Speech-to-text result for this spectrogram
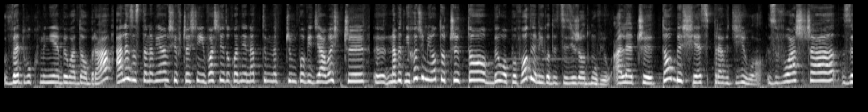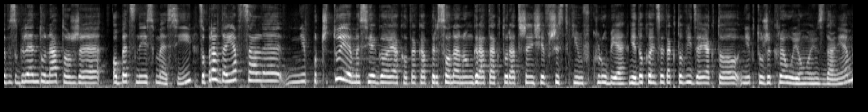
według mnie była dobra, ale zastanawiałam się wcześniej właśnie dokładnie nad tym, nad czym powiedziałeś, czy yy, nawet nie chodzi mi o to, czy to było powodem jego decyzji, że odmówił, ale czy to by się sprawdziło, zwłaszcza ze względu na to, że obecny jest Messi. Co prawda ja wcale nie poczytuję Messiego jako taka persona non grata, która trzęsie wszystkim w klubie. Nie do końca tak to widzę, jak to niektórzy kreują moim zdaniem.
